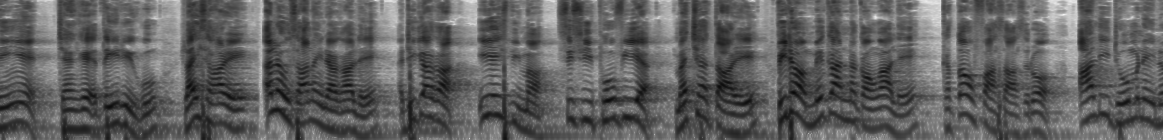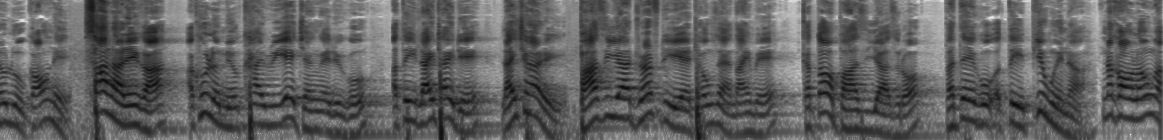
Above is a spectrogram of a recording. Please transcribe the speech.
လင်းရဲ့ဂျန်ကယ်အသေးတွေကိုလိုက်စားတယ်အဲ့လိုစားနိုင်တာကလည်းအဓိကက EHP မှာ CC4V ရဲ့မတ်ချက်တာတယ်ပြီးတော့ mid ကနှစ်ကောင်ကလည်းကတော့ fasa ဆိုတော့အာလီဒိုမနိတ်လို့လို့ကောင်းတယ်စလာတဲ့ကအခုလိုမျိုးခိုင်ရီရဲ့ဂျန်ငယ်တွေကိုအသေးလိုက်ထိုက်တယ်လိုက်ချတယ်ဘာစီယာ draft တွေရဲ့ထုံးစံအတိုင်းပဲကတော့ဘာစီယာဆိုတော့ ဗတဲ့ကိုအသေးပြစ်ဝင်တာနှစ်ကောင်လုံးက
